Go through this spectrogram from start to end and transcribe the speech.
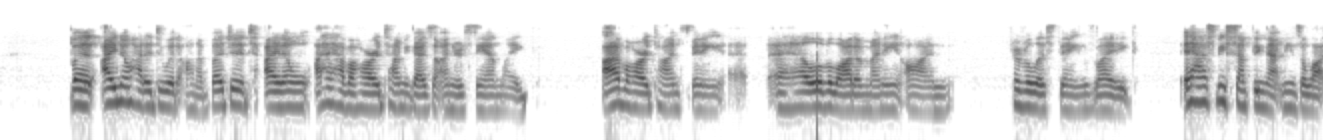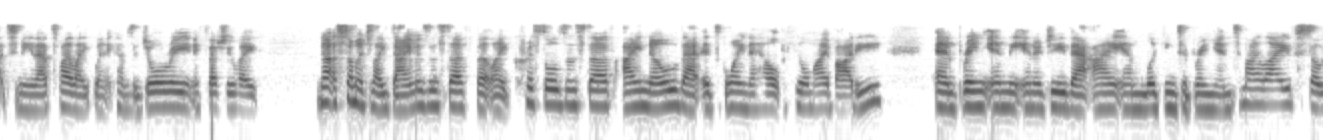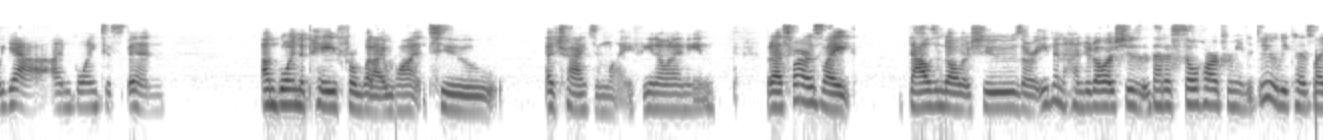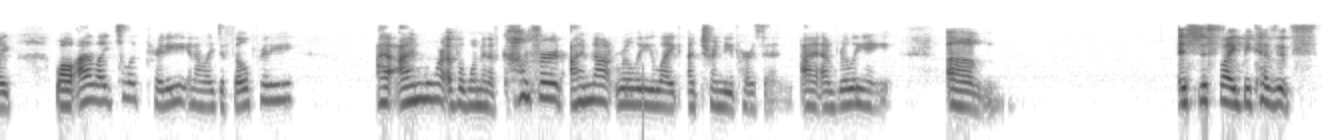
but I know how to do it on a budget. I don't I have a hard time, you guys don't understand. Like I have a hard time spending a hell of a lot of money on frivolous things like it has to be something that means a lot to me. That's why like when it comes to jewelry and especially like not so much like diamonds and stuff, but like crystals and stuff, I know that it's going to help heal my body and bring in the energy that I am looking to bring into my life. So yeah, I'm going to spend I'm going to pay for what I want to attract in life. You know what I mean? But as far as like thousand dollar shoes or even hundred dollar shoes, that is so hard for me to do because like while I like to look pretty and I like to feel pretty, I, I'm more of a woman of comfort. I'm not really like a trendy person. I, I really ain't. Um, it's just like because it's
